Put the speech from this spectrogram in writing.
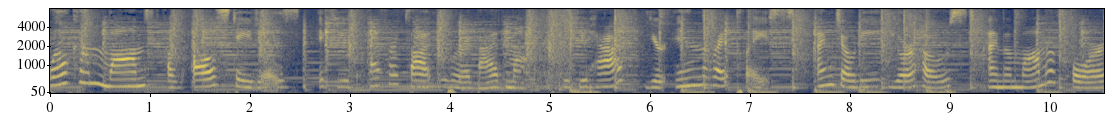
Welcome, moms of all stages. If you've ever thought you were a bad mom, if you have, you're in the right place. I'm Jody, your host. I'm a mom of four,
